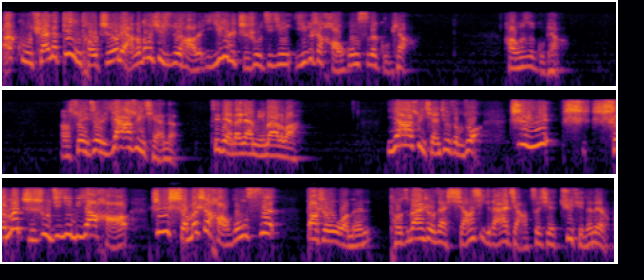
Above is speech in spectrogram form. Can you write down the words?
而股权的定投只有两个东西是最好的，一个是指数基金，一个是好公司的股票，好公司股票啊，所以这是压岁钱的，这点大家明白了吧？压岁钱就这么做。至于什什么指数基金比较好，至于什么是好公司，到时候我们投资班时候再详细给大家讲这些具体的内容。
